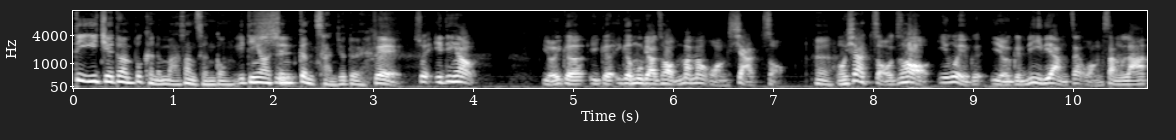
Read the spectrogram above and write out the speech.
第一阶段不可能马上成功，一定要先更惨就对了。对，所以一定要有一个一个一个目标之后，慢慢往下走。嗯往下走之后，因为有个有一个力量在往上拉，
